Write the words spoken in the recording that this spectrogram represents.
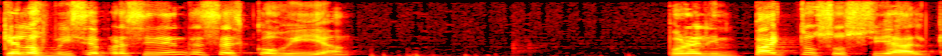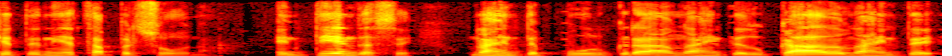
que los vicepresidentes se escogían por el impacto social que tenía esta persona. Entiéndase, una gente pulcra, una gente educada, una gente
